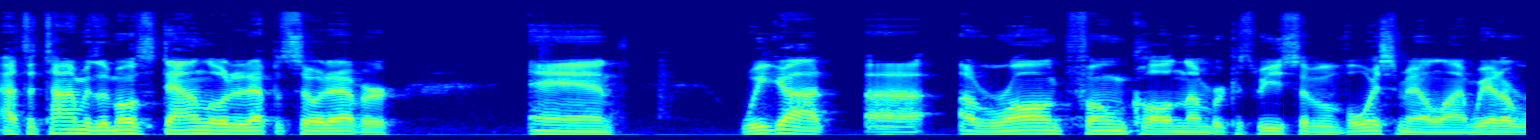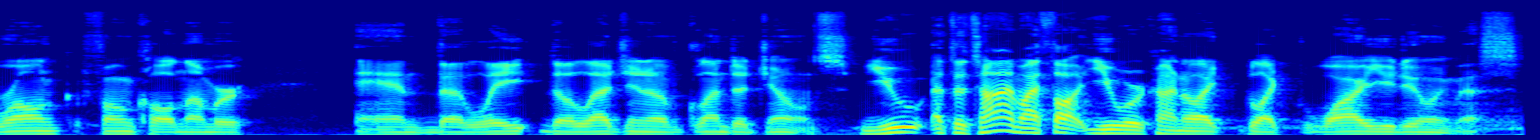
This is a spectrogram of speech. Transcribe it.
At the time, it was the most downloaded episode ever. And we got uh, a wrong phone call number because we used to have a voicemail line. We had a wrong phone call number, and the late the legend of Glenda Jones. You at the time, I thought you were kind of like like why are you doing this?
